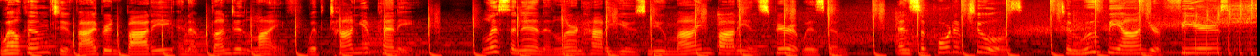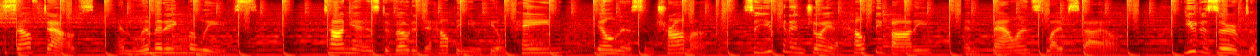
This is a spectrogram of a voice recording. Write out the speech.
Welcome to Vibrant Body and Abundant Life with Tanya Penny. Listen in and learn how to use new mind, body, and spirit wisdom and supportive tools to move beyond your fears, self doubts, and limiting beliefs. Tanya is devoted to helping you heal pain, illness, and trauma so you can enjoy a healthy body and balanced lifestyle. You deserve to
